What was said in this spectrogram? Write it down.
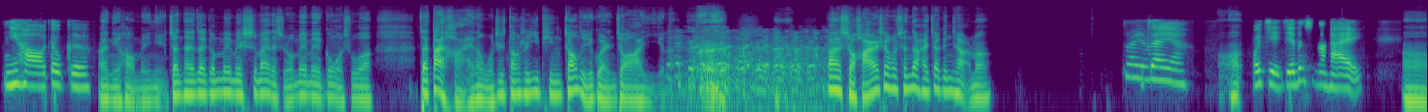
你好，豆哥。哎，你好，美女。站台在跟妹妹试麦的时候，妹妹跟我说在带孩子，我这当时一听，张嘴就管人叫阿姨了。啊，小孩这会现在还在跟前吗？在呀，在呀。啊，我姐姐的小孩。啊，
